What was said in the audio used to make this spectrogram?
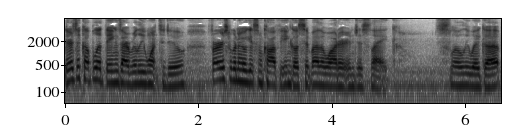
There's a couple of things I really want to do. First, we're gonna go get some coffee and go sit by the water and just like slowly wake up.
